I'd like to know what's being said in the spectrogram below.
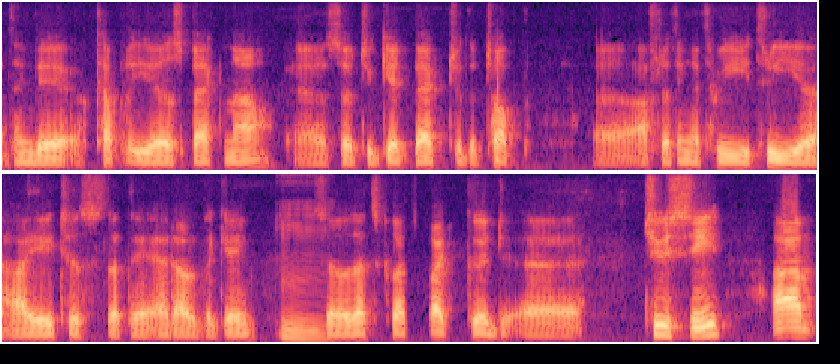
I think they're a couple of years back now. Uh, so to get back to the top uh, after I think a three three year hiatus that they had out of the game. Mm. So that's quite quite good uh, to see. Um,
